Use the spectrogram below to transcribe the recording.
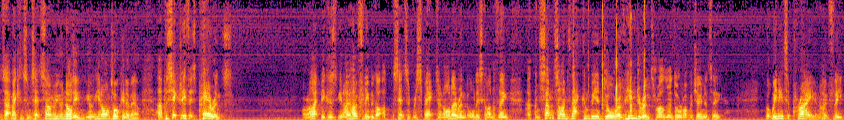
Is that making some sense? Some of you are nodding. You, you know what I'm talking about. Uh, particularly if it's parents. All right? Because, you know, hopefully we've got a sense of respect and honour and all this kind of thing. And sometimes that can be a door of hindrance rather than a door of opportunity. But we need to pray, and hopefully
